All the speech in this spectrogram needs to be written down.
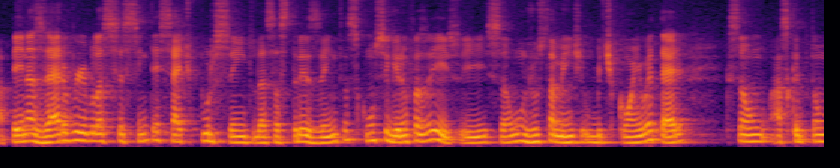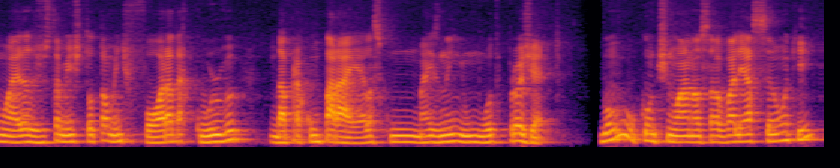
Apenas 0,67% dessas 300 conseguiram fazer isso, e são justamente o Bitcoin e o Ethereum, que são as criptomoedas justamente totalmente fora da curva, não dá para comparar elas com mais nenhum outro projeto. Vamos continuar nossa avaliação aqui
